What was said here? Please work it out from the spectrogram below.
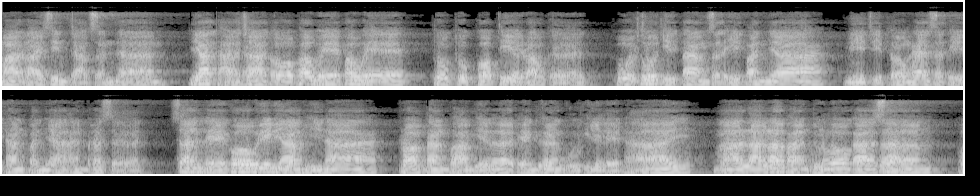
มาลายสิ้นจากสันดานยะถาชาโตภเวภเว ทุกทุกภพที่เราเกิดผู้ชูจิตตังสติปัญญา มีจิตตรงและสติทั้งปัญญาอันประเสริฐ สันเลโควิริยมหีนา พร้อมทั้งความเพียรเลิศเป็นเครื่องอุกิเลสหาย มาลาลพันตุโนกาสัง โอ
